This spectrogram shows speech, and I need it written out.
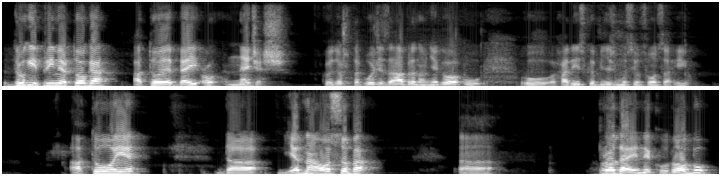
Drugi primjer toga, a to je Bej'o Neđeš, koji je došlo također zabrano njegovo u, u hadijskoj bilježi muslim svom sahiju. A to je da jedna osoba prodaje neku robu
